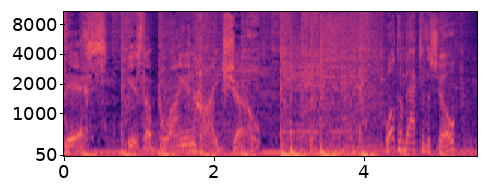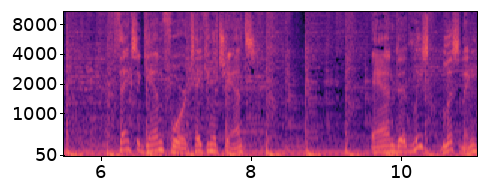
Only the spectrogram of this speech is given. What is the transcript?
This is The Brian Hyde Show. Welcome back to the show. Thanks again for taking a chance and at least listening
